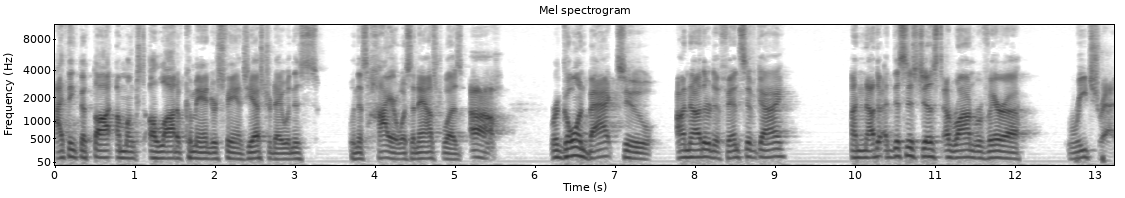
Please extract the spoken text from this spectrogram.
I think the thought amongst a lot of Commanders fans yesterday when this when this hire was announced was, ah, oh, we're going back to another defensive guy. Another this is just a Ron Rivera retread.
